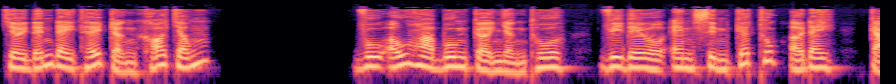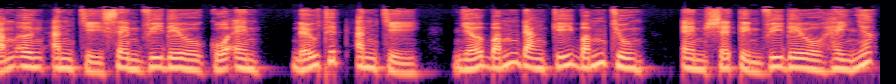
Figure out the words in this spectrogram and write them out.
，chơi đến đây thế trận khó chống. Vu ấu hoa buông cờ nhận thua, video em xin kết thúc ở đây, cảm ơn anh chị xem video của em, nếu thích anh chị, nhớ bấm đăng ký bấm chuông, em sẽ tìm video hay nhất,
